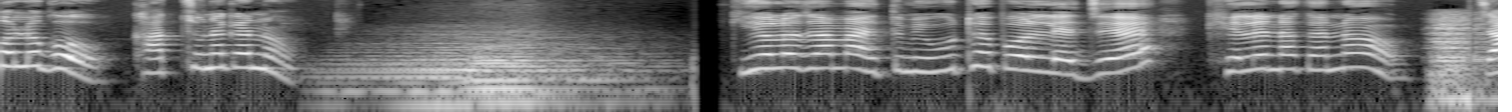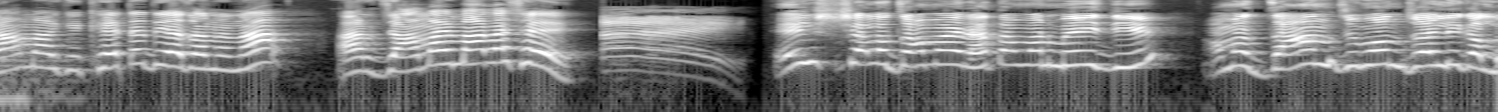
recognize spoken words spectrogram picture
হলো গো? খাচ্ছ না কেন? কি হলো জামাই? তুমি উঠে পড়লে যে খেলে না কেন? জামাইকে খেতে দেওয়া জানে না? আর জামাই মারাছে। এই শালা জামাইয়ের হাতে আমার মেয়ে দিয়ে আমার জান জীবন জ্বলি গেল।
